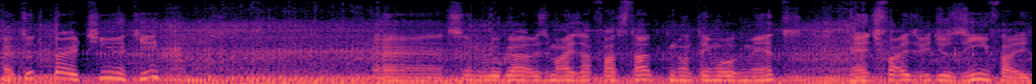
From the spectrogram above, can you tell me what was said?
É tudo pertinho aqui. É, Sendo lugares mais afastados que não tem movimento. A gente faz videozinho, faz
